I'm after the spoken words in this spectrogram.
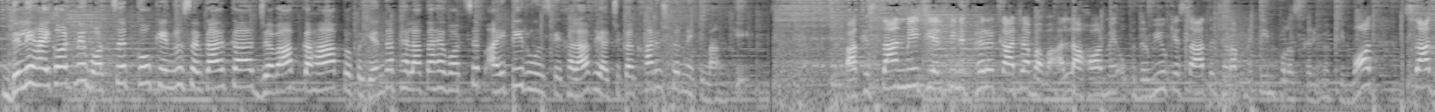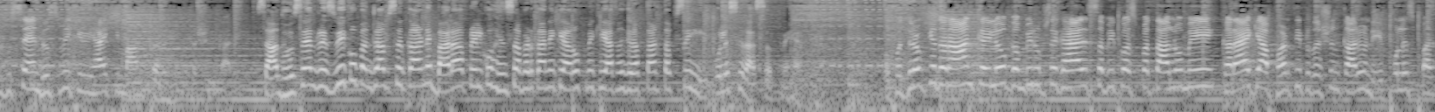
दिल्ली हाईकोर्ट में व्हाट्सएप को केंद्र सरकार का जवाब कहा प्रोपेगेंडा फैलाता है व्हाट्सएप आईटी रूल्स के खिलाफ याचिका खारिज करने की मांग की। पाकिस्तान में टीएलपी ने फिर काटा बवाल। लाहौर में उपद्रवियों के साथ झड़प में तीन पुलिसकर्मियों की मौत। साद हुसैन रिजवी की रिहाई की मांग कर रहे प्रदर्शनकारी साद हुसैन रिजवी को पंजाब सरकार ने 12 अप्रैल को हिंसा भड़काने के आरोप में किया था गिरफ़्तार तब से ही पुलिस हिरासत में है। उपद्रव के दौरान कई लोग गंभीर रूप से घायल सभी को अस्पतालों में कराया गया भर्ती प्रदर्शनकारियों ने पुलिस पर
